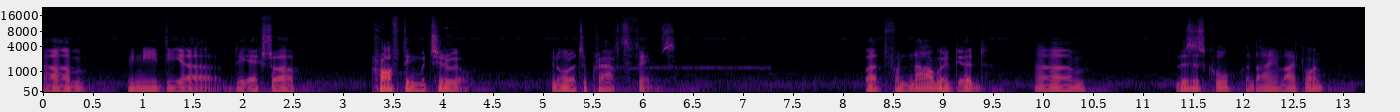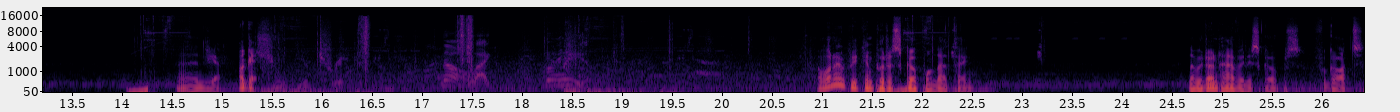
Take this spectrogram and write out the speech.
Um, we need the uh, the extra crafting material in order to craft things. But for now, we're good. Um, this is cool, a dying light one. And yeah, okay. No, like, for real. I wonder if we can put a scope on that thing. No, we don't have any scopes. Forgot.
